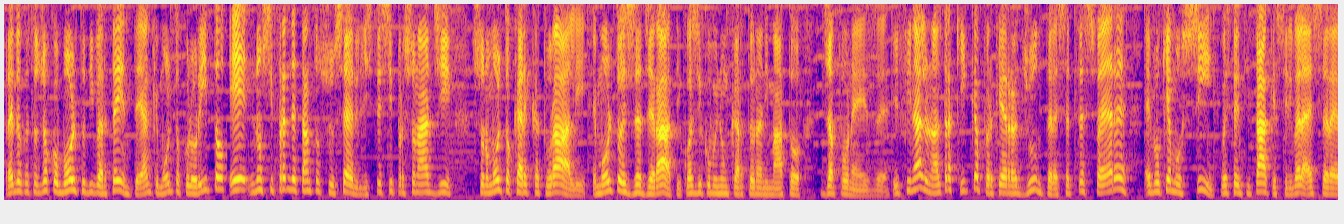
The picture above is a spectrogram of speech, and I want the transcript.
rende questo gioco molto divertente e anche molto colorito e non si prende tanto sul serio, gli stessi personaggi sono molto caricaturali e molto esagerati, quasi come in un cartone animato giapponese. Il finale è un'altra chicca perché raggiunte le sette sfere evochiamo sì questa entità che si rivela essere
